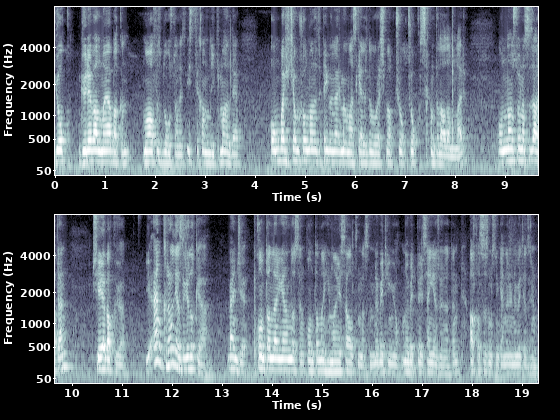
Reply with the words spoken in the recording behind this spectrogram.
yok. Görev almaya bakın. Muhafız da olsanız, istikamda, ikmalde. Onbaşı çavuş olmanızı pek önermem. Askerlerden uğraşmak çok çok sıkıntılı adamlar. Ondan sonrası zaten şeye bakıyor. Ya en kral yazıcılık ya. Bence komutanların yanındasın. Komutanların himayesi altındasın. Nöbetin yok. Nöbetleri sen yazıyorsun zaten. Akılsız mısın kendine nöbet yazacaksın.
